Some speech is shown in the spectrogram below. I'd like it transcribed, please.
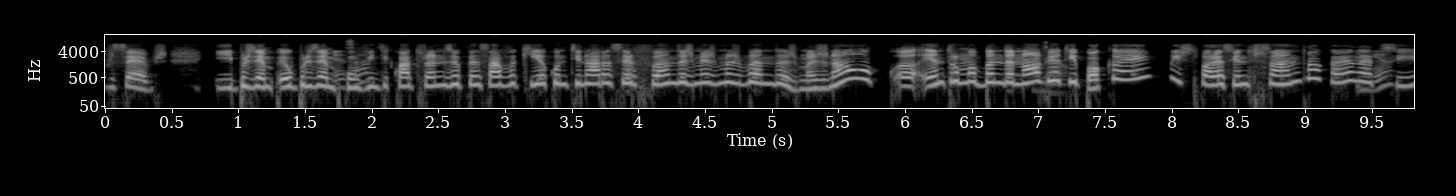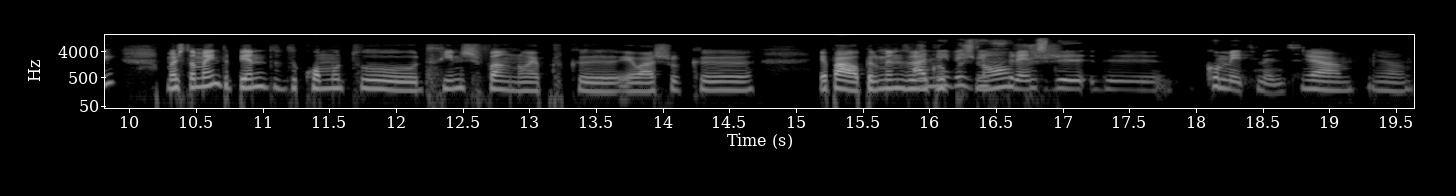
percebes? E, por exemplo, eu, por exemplo, Exato. com 24 anos eu pensava que ia continuar a ser fã das mesmas bandas, mas não, uh, entra uma banda nova e eu tipo, ok, isto parece interessante, ok, let's see. Mas também depende de como tu defines fã, não é? Porque eu acho que, epá, pelo menos os Há grupos níveis novos... diferentes de, de commitment. Yeah, yeah,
